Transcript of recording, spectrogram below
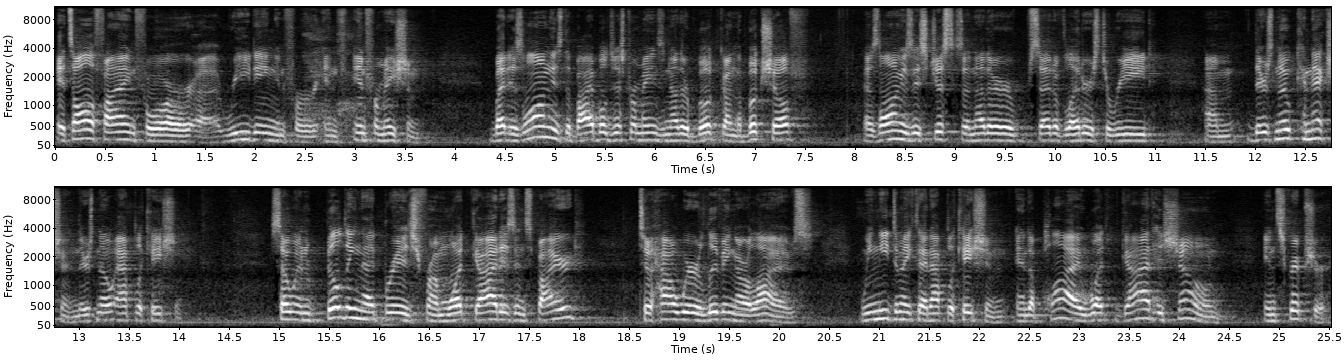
It's all fine for uh, reading and for information. But as long as the Bible just remains another book on the bookshelf, as long as it's just another set of letters to read, um, there's no connection, there's no application. So, in building that bridge from what God has inspired to how we're living our lives, we need to make that application and apply what God has shown in Scripture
